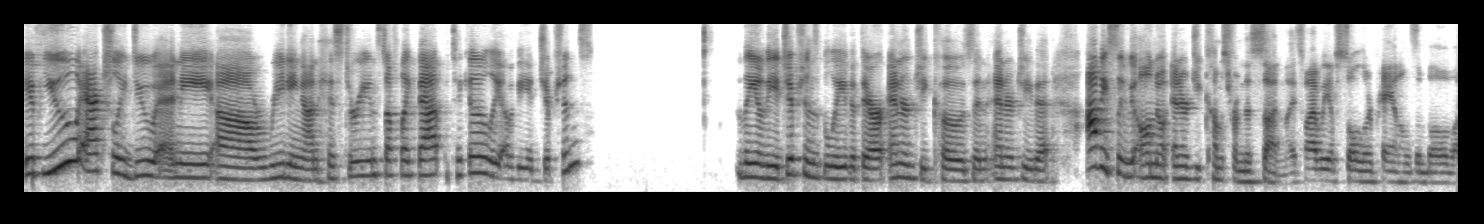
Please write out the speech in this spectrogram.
If you actually do any uh, reading on history and stuff like that, particularly of the Egyptians, you know, the Egyptians believe that there are energy codes and energy that obviously we all know energy comes from the sun. That's why we have solar panels and blah, blah, blah.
